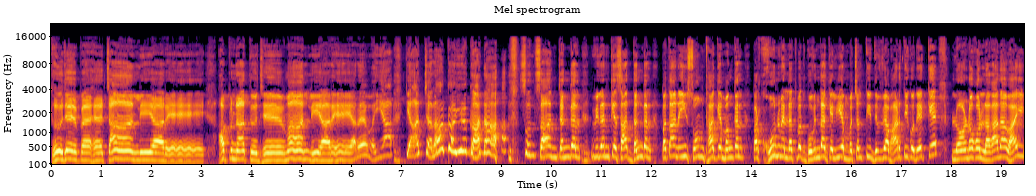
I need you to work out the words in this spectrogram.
तुझे पहचान लिया रे, अपना तुझे मान लिया रे। अरे भैया, क्या चला था ये गाना? सुनसान जंगल, विलन के साथ दंगल। पता नहीं सोम था के मंगल, पर खून में लथपथ गोविंदा के लिए मचलती दिव्या भारती को देख के लौंडों को लगा दा, भाई।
